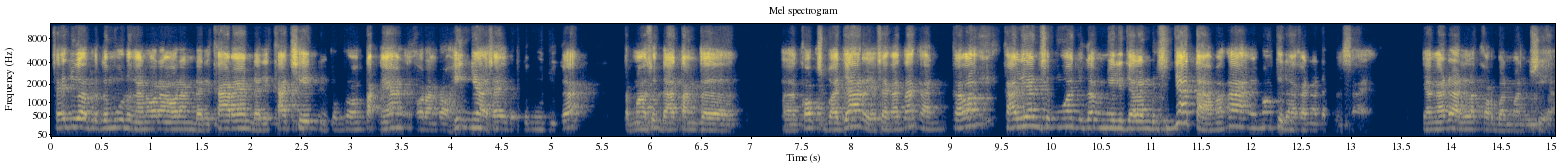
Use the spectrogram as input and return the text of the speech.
Saya juga bertemu dengan orang-orang dari Karen, dari Kachin, pemberontaknya, orang Rohingya saya bertemu juga, termasuk datang ke uh, Cox Bajar ya saya katakan, kalau kalian semua juga memilih jalan bersenjata, maka memang tidak akan ada penyelesaian. Yang ada adalah korban manusia.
